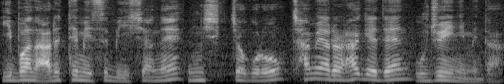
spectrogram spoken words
이번 아르테미스 미션에 공식적으로 참여를 하게 된 우주인입니다.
